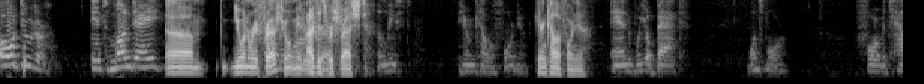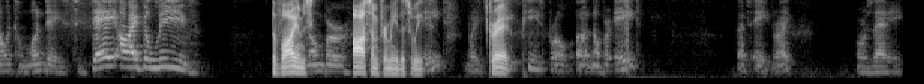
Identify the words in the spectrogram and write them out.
Oh, duder. It's Monday, Um, you want to refresh? You want me to Refresh? I just refreshed at least here in California. here in California. And we are back once more for Metallica Mondays. Today, I believe, The volume's number awesome for me this week. eight. Wait, Great. Eight piece, bro. Uh, number eight. That's eight, right? Or is that eight?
